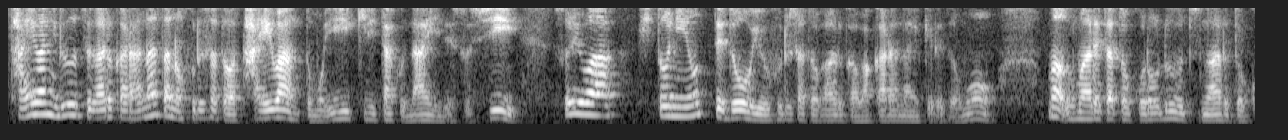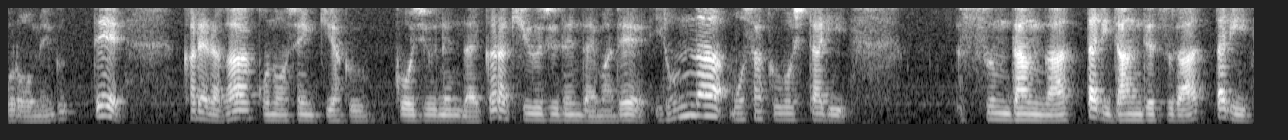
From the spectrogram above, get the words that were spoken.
台湾にルーツがあるからあなたのふるさとは台湾とも言い切りたくないですしそれは人によってどういうふるさとがあるかわからないけれども、まあ、生まれたところルーツのあるところを巡って彼らがこの1950年代から90年代までいろんな模索をしたり寸断があったり断絶があったり、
